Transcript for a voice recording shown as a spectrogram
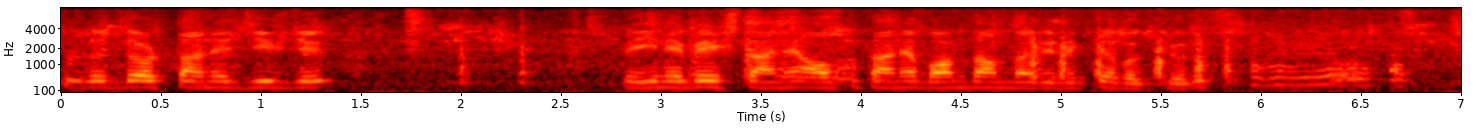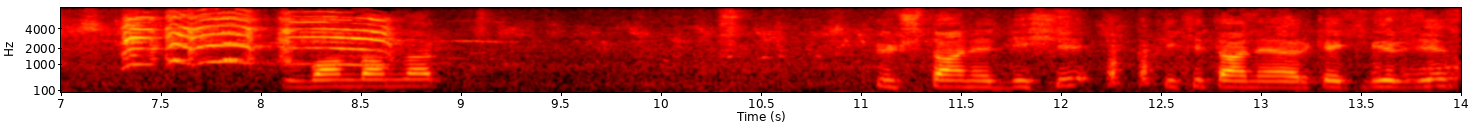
şurada dört tane civciv ve yine beş tane altı tane bandamla birlikte bakıyoruz. Bu bandamlar üç tane dişi, iki tane erkek bir cins.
